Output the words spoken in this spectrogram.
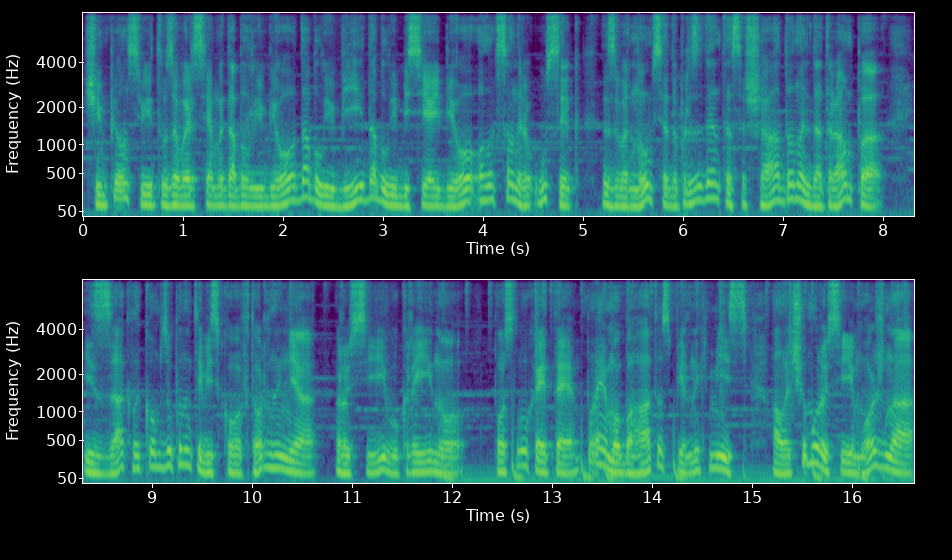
чемпіон світу за версіями WBO, WB, WBC IBO Олександр Усик звернувся до президента США Дональда Трампа із закликом зупинити військове вторгнення Росії в Україну. Послухайте, маємо багато спільних місць, але чому Росії можна,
